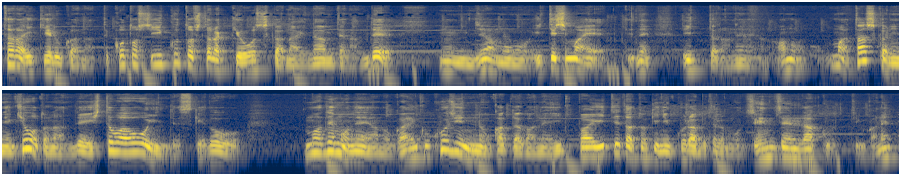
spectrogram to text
たらいけるかなって今年行くとしたら今日しかないなみたいなんで、うん、じゃあもう行ってしまえってね行ったらねあのまあ確かにね京都なんで人は多いんですけどまあでもねあの外国人の方がねいっぱいいてた時に比べたらもう全然楽っていうかね、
